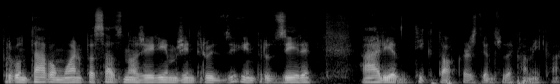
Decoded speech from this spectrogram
Perguntavam-me ano passado se nós iríamos introduzir, introduzir a área de TikTokers dentro da Comic Con.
